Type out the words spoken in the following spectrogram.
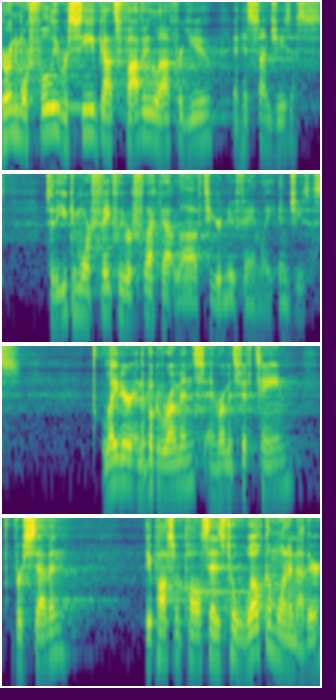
growing to more fully receive God's fatherly love for you and his son Jesus, so that you can more faithfully reflect that love to your new family in Jesus. Later in the book of Romans, in Romans 15, verse 7, the Apostle Paul says to welcome one another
